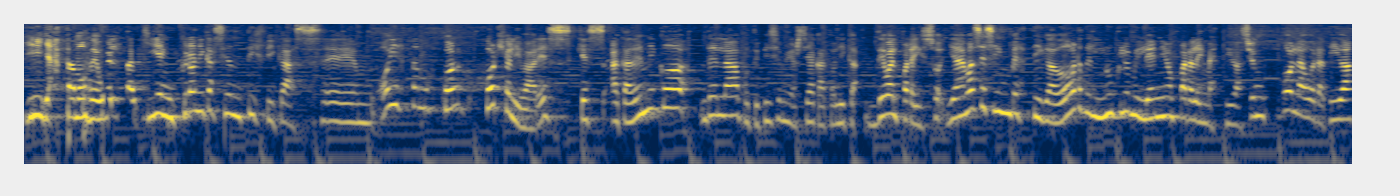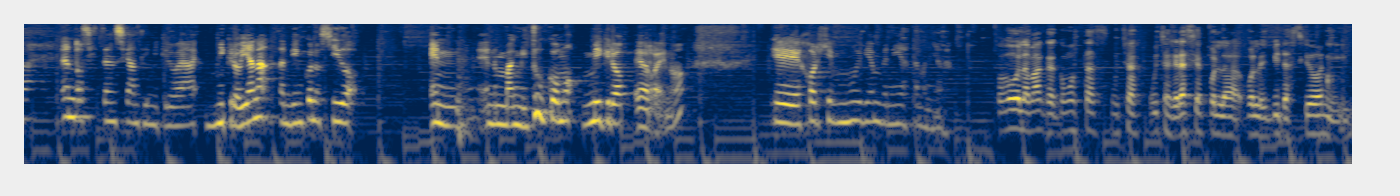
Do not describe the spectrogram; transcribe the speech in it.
Y ya estamos de vuelta aquí en Crónicas Científicas. Eh, hoy estamos con Jorge Olivares, que es académico de la Pontificia Universidad Católica de Valparaíso y además es investigador del Núcleo Milenio para la Investigación Colaborativa en Resistencia Antimicrobiana, también conocido en, en magnitud como MicroR, ¿no? Eh, Jorge, muy bienvenida esta mañana. Hola Maca, ¿cómo estás? Muchas, muchas gracias por la, por la invitación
